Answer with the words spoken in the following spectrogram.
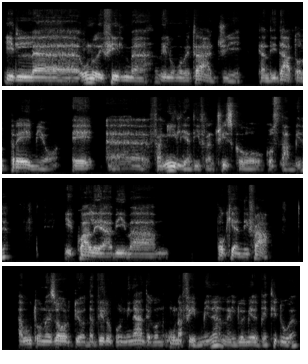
Il, eh, uno dei film dei lungometraggi candidato al premio è eh, Famiglia di Francesco Costabile, il quale aveva pochi anni fa avuto un esordio davvero culminante con una femmina nel 2022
